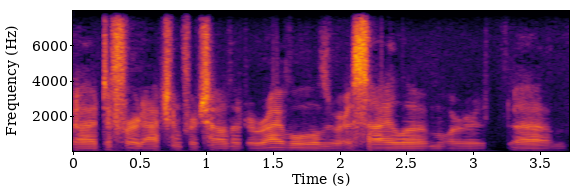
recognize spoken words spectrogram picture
uh, deferred action for childhood arrivals or asylum or um,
